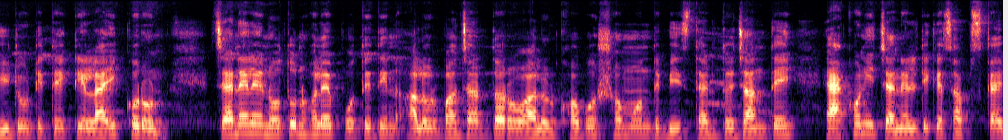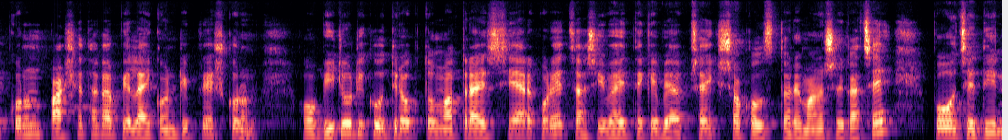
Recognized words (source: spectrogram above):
ভিডিওটিতে একটি লাইক করুন। চ্যানেলে নতুন হলে প্রতিদিন আলুর বাজার দর ও আলুর খবর সম্বন্ধে বিস্তারিত জানতে এখনই চ্যানেলটিকে সাবস্ক্রাইব করুন। পাশে থাকা বেল আইকনটি প্রেস করুন ও ভিডিওটিকে অতিরিক্ত মাত্রায় শেয়ার করে চাষি ভাই থেকে ব্যবসায়িক সকল স্তরে মানুষের কাছে পৌঁছে দিন।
